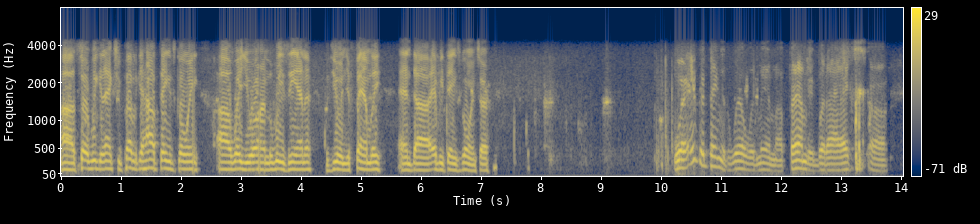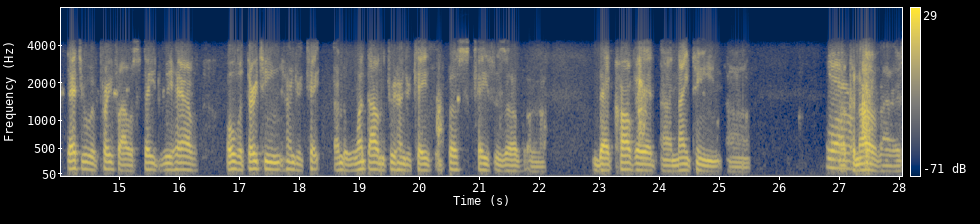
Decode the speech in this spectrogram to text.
Uh, so we can ask you publicly how things going uh, where you are in Louisiana with you and your family and uh, everything's going, sir. Well, everything is well with me and my family, but I ask uh, that you would pray for our state. We have over 1,300 case, under 1,300 cases plus cases of uh, that COVID uh, 19 uh, Yeah. uh, coronavirus.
